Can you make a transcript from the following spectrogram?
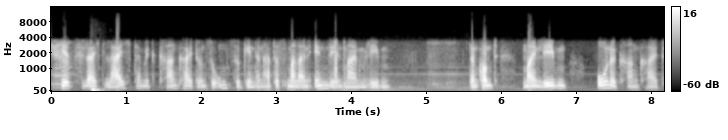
ja. jetzt vielleicht leichter mit Krankheit und so umzugehen, dann hat das mal ein Ende in meinem Leben. Mhm. Dann kommt mein Leben ohne Krankheit,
